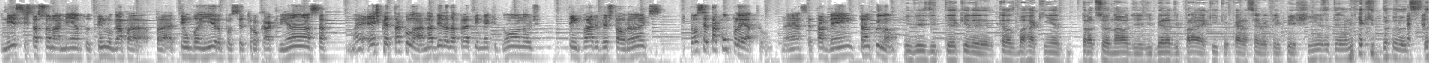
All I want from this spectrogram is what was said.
Nesse estacionamento tem lugar para tem um banheiro para você trocar a criança. É, é espetacular. Na beira da praia tem McDonald's, tem vários restaurantes. Então você tá completo, né? Você tá bem tranquilão. Em vez de ter aquele, aquelas barraquinhas tradicional de, de beira de praia aqui, que o cara serve aquele peixinho, você tem um McDonald's.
